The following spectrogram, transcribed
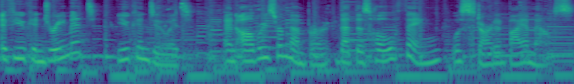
If you can dream it, you can do it. And always remember that this whole thing was started by a mouse.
